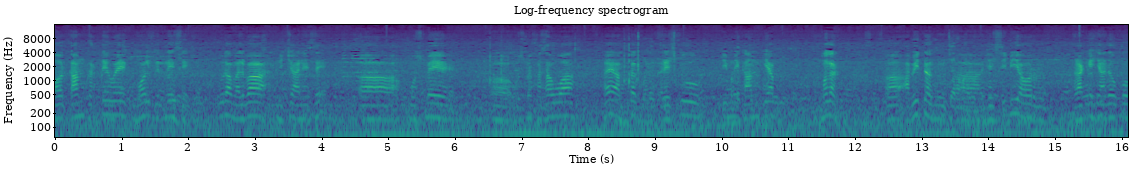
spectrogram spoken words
और काम करते हुए एक बॉल गिरने से पूरा मलबा नीचे आने से उसमें उसमें फंसा हुआ है। अब तक रेस्क्यू टीम ने काम किया, मगर अभी तक जेसीबी और राकेश यादव को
